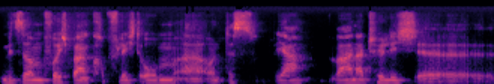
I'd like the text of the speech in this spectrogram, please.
mit so einem furchtbaren Kopflicht oben. Äh, und das, ja, war natürlich äh,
